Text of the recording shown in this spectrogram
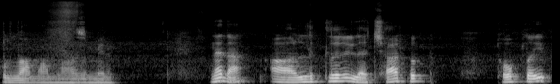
kullanmam lazım benim. Neden? Ağırlıklarıyla çarpıp toplayıp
